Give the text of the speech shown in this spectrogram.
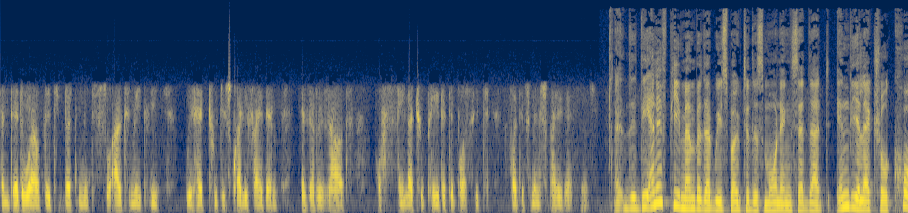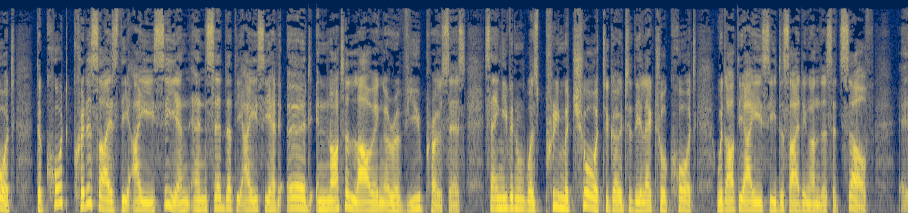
and that well they did not meet. So ultimately, we had to disqualify them as a result of failure to pay the deposit for this municipal elections. Uh, the, the, NFP member that we spoke to this morning said that in the electoral court, the court criticized the IEC and, and said that the IEC had erred in not allowing a review process, saying even it was premature to go to the electoral court without the IEC deciding on this itself. Uh,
